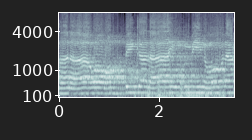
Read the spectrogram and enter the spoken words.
فلا وربك لا يؤمنون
